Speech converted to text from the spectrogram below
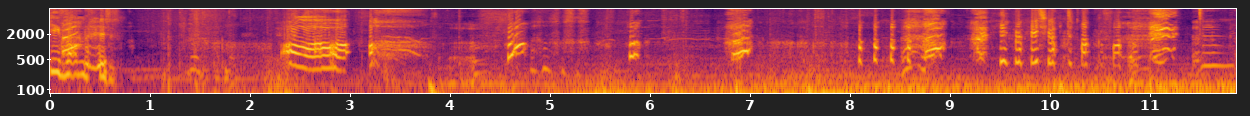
He vomited. Oh! you made your dog vomit.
